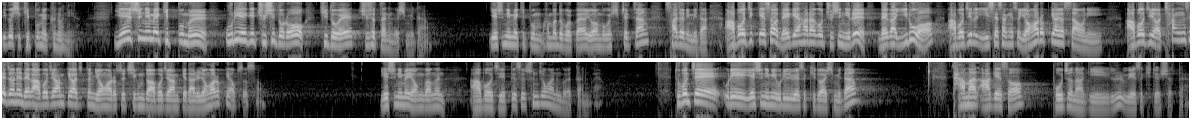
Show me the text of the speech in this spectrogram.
이것이 기쁨의 근원이에요. 예수님의 기쁨을 우리에게 주시도록 기도해 주셨다는 것입니다. 예수님의 기쁨 한 번 더 볼까요? 요한복음 17장 4절입니다. 아버지께서 내게 하라고 주신 일을 내가 이루어 아버지를 이 세상에서 영화롭게 하였사오니 아버지여 창세 전에 내가 아버지와 함께 가졌던 영화로서 지금도 아버지와 함께 나를 영화롭게 하옵소서. 예수님의 영광은 아버지의 뜻을 순종하는 거였다는 거예요. 두 번째 우리 예수님이 우리를 위해서 기도하십니다. 다만 악에서 보존하기를 위해서 기도해 주셨다.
